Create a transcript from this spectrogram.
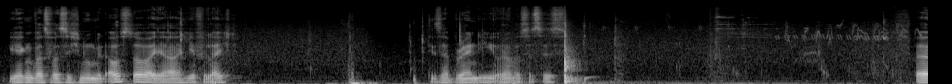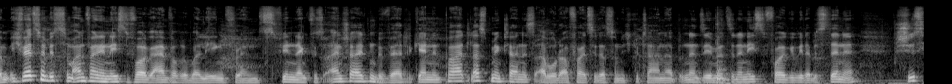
Irgendwas, was ich nur mit Ausdauer, ja, hier vielleicht. Dieser Brandy oder was das ist. Ähm, ich werde es mir bis zum Anfang der nächsten Folge einfach überlegen, Friends. Vielen Dank fürs Einschalten, bewertet gerne den Part, lasst mir ein kleines Abo da, falls ihr das noch nicht getan habt. Und dann sehen wir uns in der nächsten Folge wieder. Bis dann. Tschüss.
